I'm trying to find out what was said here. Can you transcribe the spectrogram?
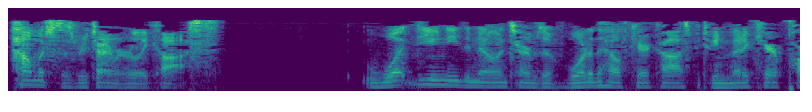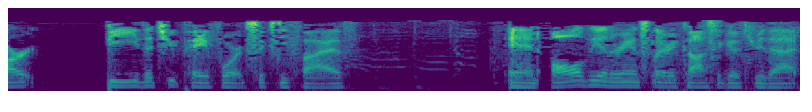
how much does retirement really cost? What do you need to know in terms of what are the healthcare costs between Medicare Part B that you pay for at 65 and all the other ancillary costs that go through that?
